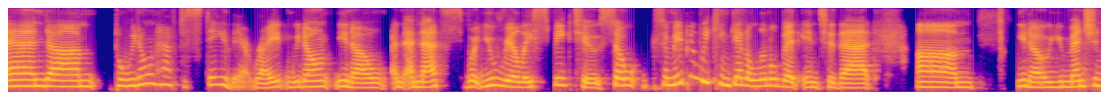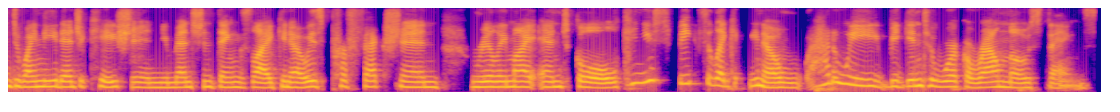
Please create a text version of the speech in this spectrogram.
And um but we don't have to stay there right? We don't you know and and that's what you really speak to. So so maybe we can get a little bit into that. Um you know you mentioned do i need education? You mentioned things like you know is perfection really my end goal? Can you speak to like you know how do we begin to work around those things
